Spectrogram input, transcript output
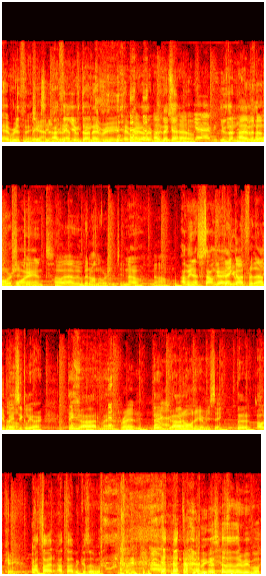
Everything. Basically I think you've done every every other. I think I have. Yeah, everything. You've done. I haven't done worship point. team. Oh, I haven't been on the worship team. No? No. I mean, as a sound guy. Thank you- God for that, You though. basically are. Thank God, man. Right? Thank God. You don't want to hear me sing. The, okay, I thought I thought because of because of other people.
